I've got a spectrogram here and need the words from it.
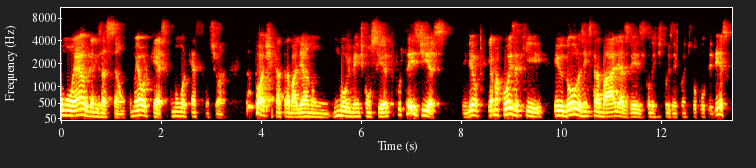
como é a organização, como é a orquestra, como uma orquestra funciona. Você não pode ficar trabalhando um, um movimento de concerto por três dias, entendeu? E é uma coisa que eu e o Douglas, a gente trabalha, às vezes, quando a gente, por exemplo, a gente tocou o Tedesco,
